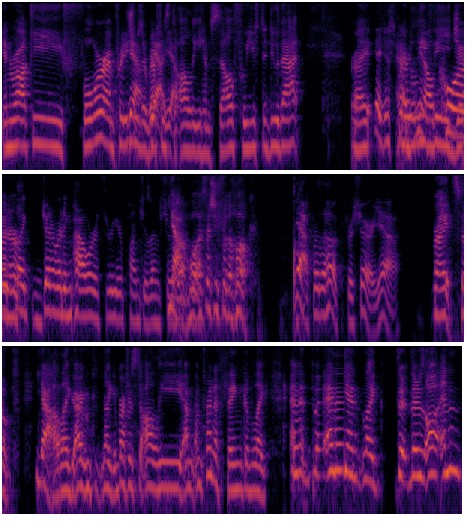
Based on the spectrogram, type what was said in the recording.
in Rocky Four. I'm pretty sure Yeah, is a reference yeah. to Ali himself, who used to do that, right? yeah just for you know the core gener- like generating power through your punches i'm sure Yeah, well, especially for the hook, yeah for the hook for sure yeah right? So yeah, like I'm like in reference to Ali. I'm, I'm trying to think of like and and again like there, there's all and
